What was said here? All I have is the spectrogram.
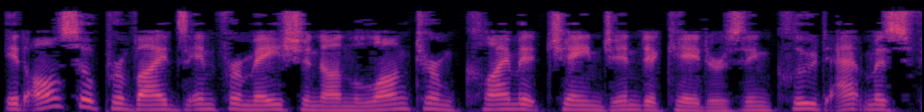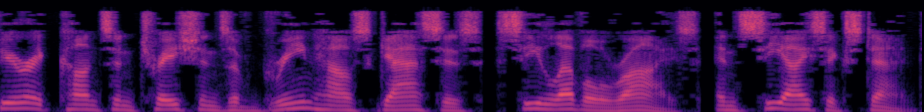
It also provides information on long-term climate change indicators include atmospheric concentrations of greenhouse gases, sea level rise, and sea ice extent.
